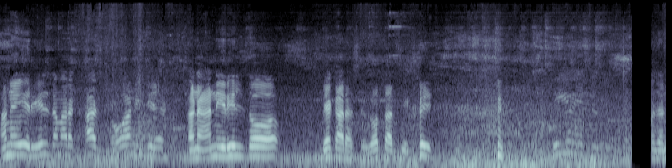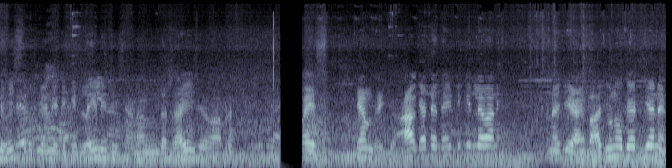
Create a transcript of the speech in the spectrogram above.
અને એ રીલ તમારે ખાસ જોવાની છે અને આની રીલ તો બેકાર હશે જોતા જ કઈ મજાની વીસ રૂપિયાની ટિકિટ લઈ લીધી છે અને અંદર જઈ છે આપણે ભાઈ કેમ થઈ ગયું આ ગેટે ત્યાં ટિકિટ લેવાની અને જે અહીં બાજુનો ગેટ છે ને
